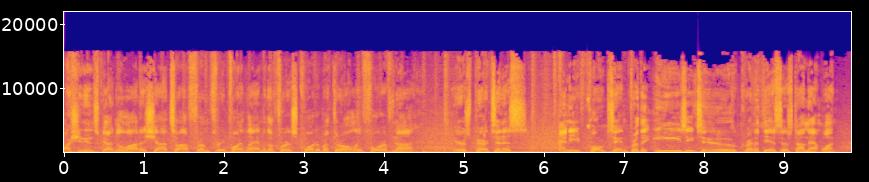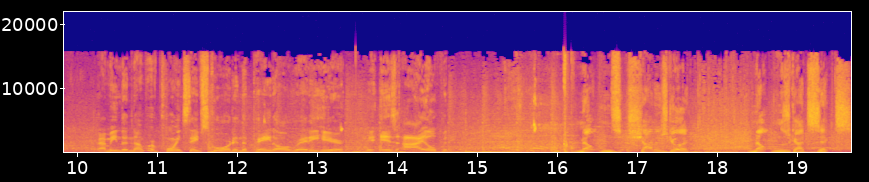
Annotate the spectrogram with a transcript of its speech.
Washington's gotten a lot of shots off from three-point land in the first quarter, but they're only four of nine. Here's Bertans, and he floats in for the easy two. Credit the assist on that one. I mean, the number of points they've scored in the paint already here is eye-opening. Melton's shot is good. Melton's got six.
